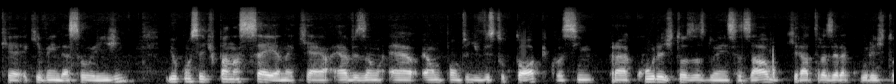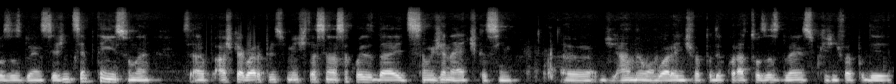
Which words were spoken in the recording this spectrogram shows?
que, é, que vem dessa origem, e o conceito de panaceia, né, que é, é a visão, é, é, um ponto de vista utópico, assim, para a cura de todas as doenças, algo que irá trazer a cura de todas as doenças. E a gente sempre tem isso, né? Acho que agora, principalmente, está sendo essa coisa da edição genética, assim, uh, de, ah, não, agora a gente vai poder curar todas as doenças, porque a gente vai poder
